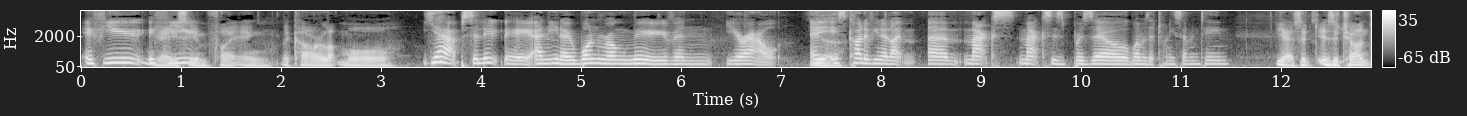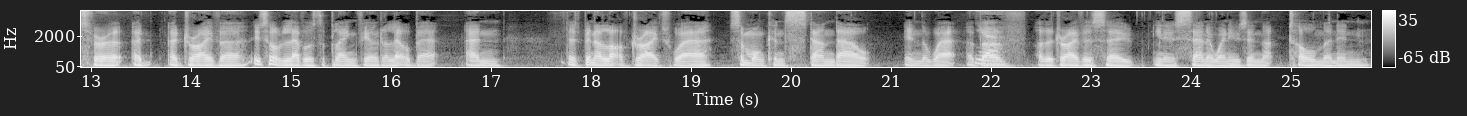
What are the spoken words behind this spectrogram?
if you if yeah, you, you see him fighting the car a lot more. yeah, absolutely, and you know one wrong move and you're out. And Yeah. It's kind of you know like um, Max Max's Brazil. When was it? 2017. Yeah, it's a, it's a chance for a, a, a driver. It sort of levels the playing field a little bit. And there's been a lot of drives where someone can stand out in the wet above other drivers. So, you know, Senna, when he was in that Toleman in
